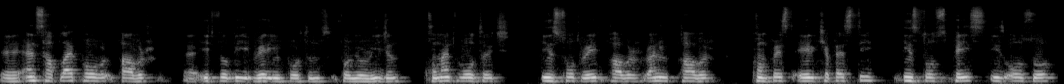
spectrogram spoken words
Uh, and supply power, power uh, it will be very important for your region. Command voltage, installed rate power, running power, compressed air capacity, installed space is also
